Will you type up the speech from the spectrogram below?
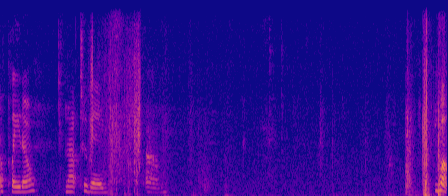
of Play-Doh, not too big. Um, whoa,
